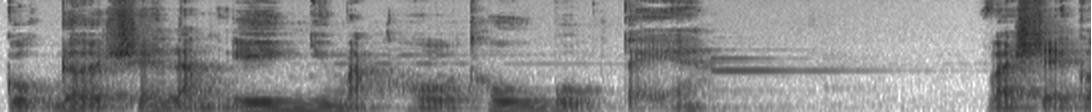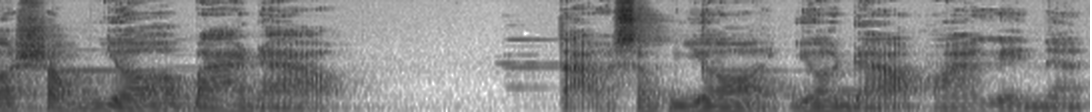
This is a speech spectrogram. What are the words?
Cuộc đời sẽ lặng yên như mặt hồ thu buồn tẻ. Và sẽ có sóng gió ba đào, tạo sóng gió do đào hoa gây nên.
